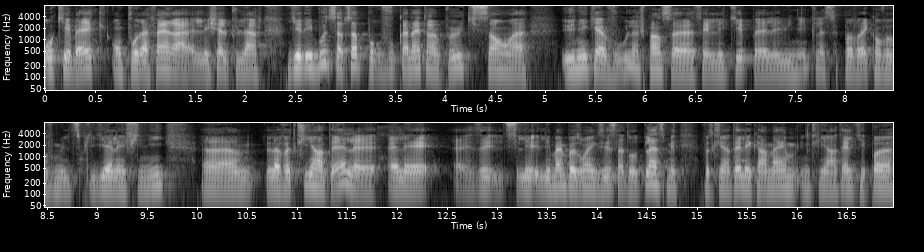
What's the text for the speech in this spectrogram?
au Québec, on pourrait faire à l'échelle plus large. Il y a des bouts de SAPSA pour vous connaître un peu qui sont euh, uniques à vous. Là. Je pense que euh, l'équipe, elle est unique. C'est pas vrai qu'on va vous multiplier à l'infini. Euh, votre clientèle, elle, est... Les, mêmes besoins existent à d'autres places, mais votre clientèle est quand même une clientèle qui est pas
